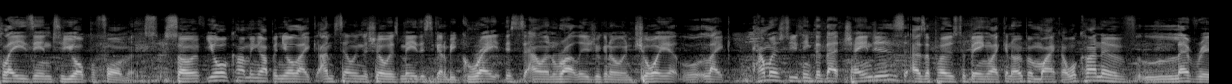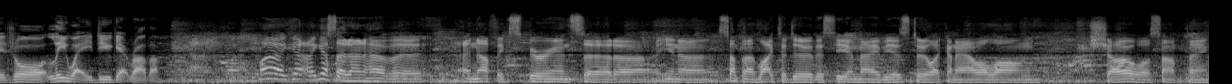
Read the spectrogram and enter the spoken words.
plays into your performance? So if you're coming up and you're like, I'm selling the show as me, this is going to be great, this is Alan Rutledge, you're going to enjoy it. Like, how much do you think that that changes as opposed to being like an open micer? What kind of leverage or leeway do you get rather? Well, I guess I don't have uh, enough experience at, uh, you know, something I'd like to do this year maybe is do like an hour long show or something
